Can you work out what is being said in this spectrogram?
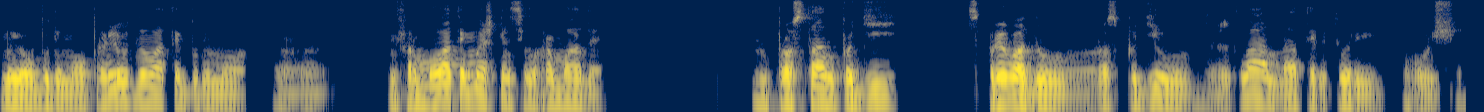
Ми його будемо оприлюднювати, будемо е, інформувати мешканців громади про стан подій з приводу розподілу житла на території Гощі.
